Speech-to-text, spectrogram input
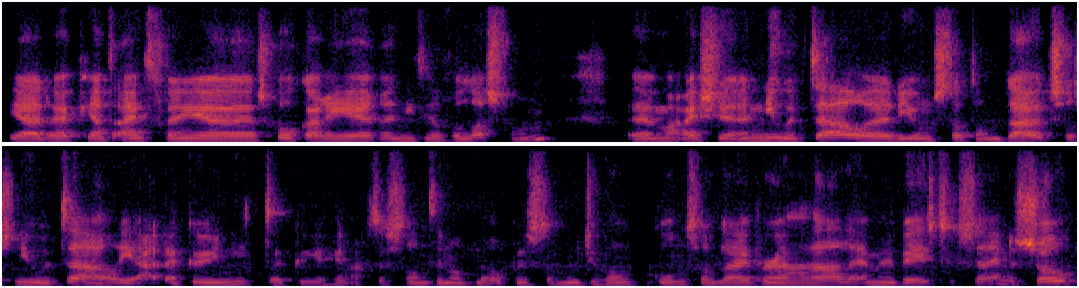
Ja, daar heb je aan het eind van je schoolcarrière niet heel veel last van. Uh, maar als je een nieuwe taal, uh, de jongste dat dan Duits als nieuwe taal, ja, daar kun je niet, daar kun je geen achterstand in oplopen. Dus daar moet je gewoon constant blijven herhalen en mee bezig zijn. Dus zo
